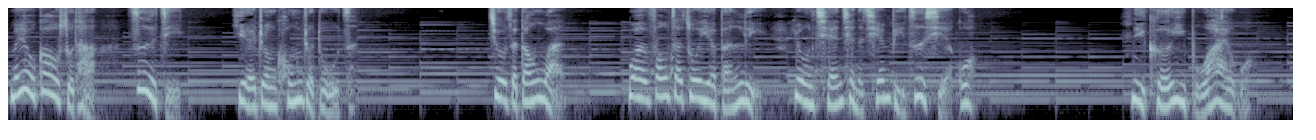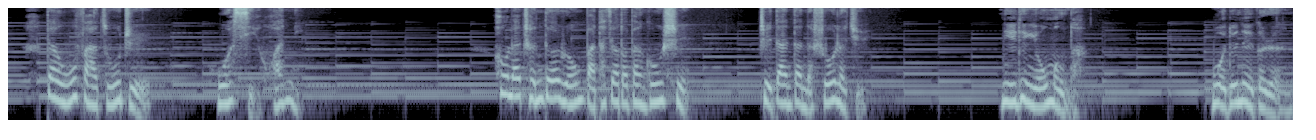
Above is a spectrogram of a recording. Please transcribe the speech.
没有告诉他自己也正空着肚子。就在当晚，万芳在作业本里用浅浅的铅笔字写过：“你可以不爱我，但无法阻止我喜欢你。”后来陈德荣把他叫到办公室，只淡淡的说了句：“你挺勇猛的。我对那个人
